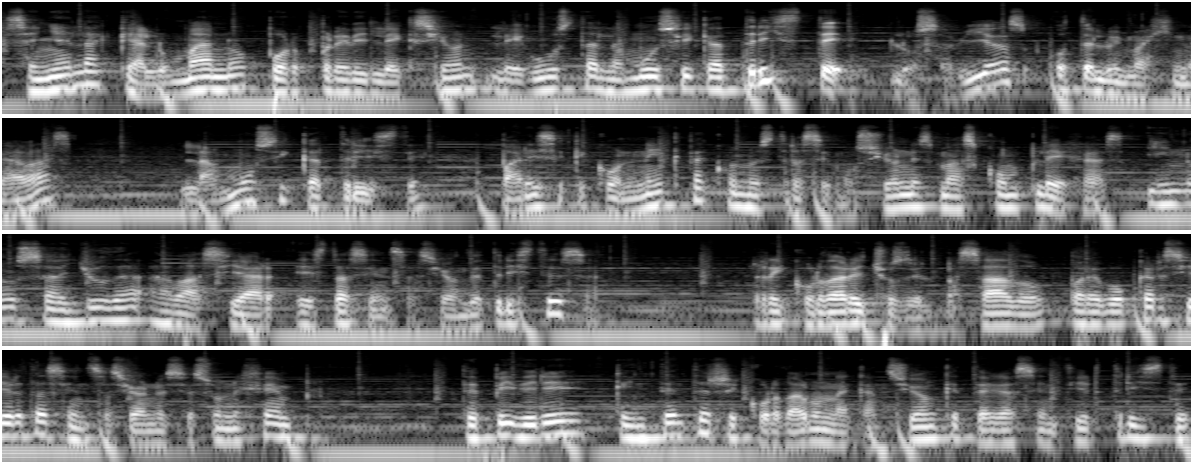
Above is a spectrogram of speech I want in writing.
señala que al humano por predilección le gusta la música triste. ¿Lo sabías o te lo imaginabas? La música triste parece que conecta con nuestras emociones más complejas y nos ayuda a vaciar esta sensación de tristeza. Recordar hechos del pasado para evocar ciertas sensaciones es un ejemplo. Te pediré que intentes recordar una canción que te haga sentir triste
